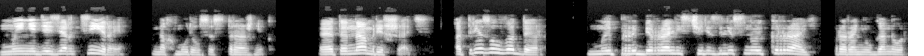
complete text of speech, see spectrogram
Мы не дезертиры, нахмурился стражник. Это нам решать, отрезал Вадер. Мы пробирались через лесной край, проронил Ганор,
